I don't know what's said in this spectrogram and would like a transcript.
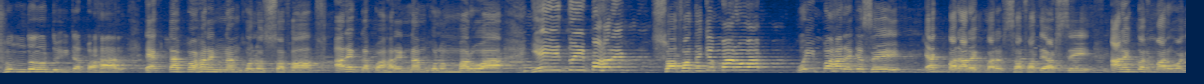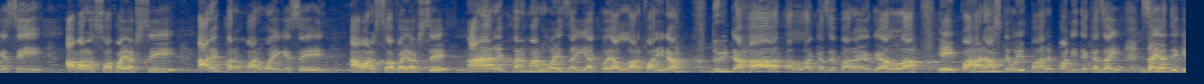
সুন্দর দুইটা পাহাড়। একটা পাহাড়ের নাম হলো সফা আর একটা পাহাড়ের নাম হলো মারোয়া। এই দুই পাহাড়ে সফা থেকে মারোয়া, ওই পাহাড়ে গেছে, একবার আরেকবার সাফাতে আসছে, আরেকবার মারোয়া গেছে, আবার সফায় আসছে, আরেকবার মারোয়ায় গেছে আবার সফাই আসছে। আর একবার মারুয়াই যাইয়া কয়, আল্লাহর পারি না দুইটা হাত আল্লাহর কাছে বাড়ায় গে আল্লাহ। এই পাহাড় আসলে ওই পাহাড়ে পানি দেখা যায়। যাইয়া দেখি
